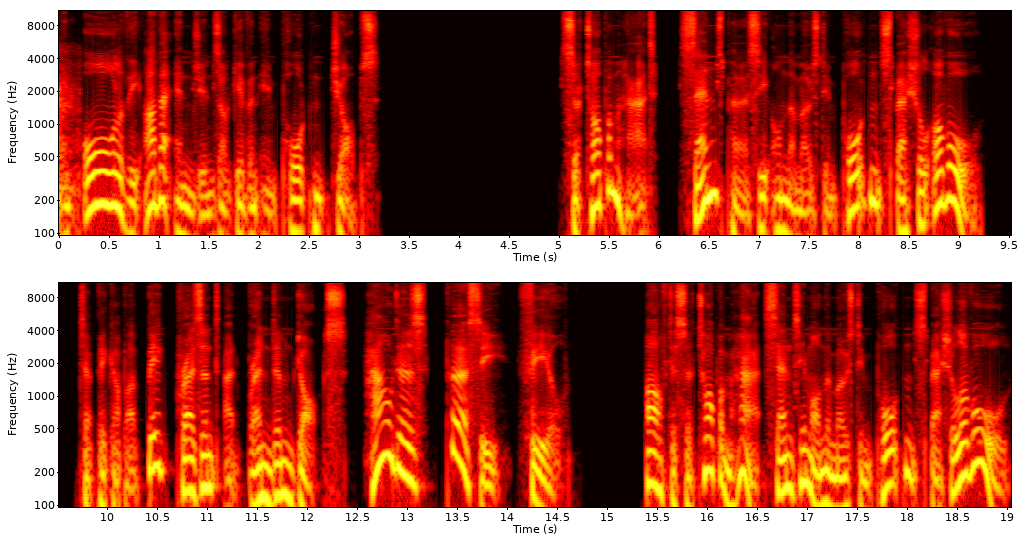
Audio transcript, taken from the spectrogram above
when all of the other engines are given important jobs. Sir Topham Hatt sends Percy on the most important special of all, to pick up a big present at Brendam Docks. How does Percy feel? After Sir Topham Hatt sent him on the most important special of all.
